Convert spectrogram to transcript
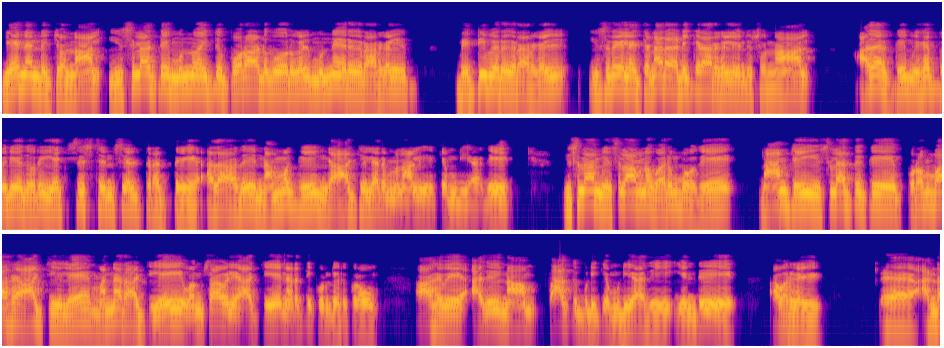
ஏனென்று சொன்னால் இஸ்லாத்தை முன்வைத்து போராடுபவர்கள் முன்னேறுகிறார்கள் வெற்றி பெறுகிறார்கள் இஸ்ரேலை திணற அடிக்கிறார்கள் என்று சொன்னால் அதற்கு மிகப்பெரியதொரு எக்ஸிஸ்டென்சியல் த்ரெட்டு அதாவது நமக்கு இங்கே ஆட்சியில் ரொம்ப நாள் இருக்க முடியாது. இஸ்லாம் இஸ்லாம்னு வரும்போது நாம் செய் இஸ்லாத்துக்கு புறம்பாக ஆட்சியிலே மன்னர் ஆட்சியை வம்சாவளி ஆட்சியை நடத்தி கொண்டிருக்கிறோம். ஆகவே அதில் நாம் தாக்கு பிடிக்க முடியாது என்று அவர்கள் அந்த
